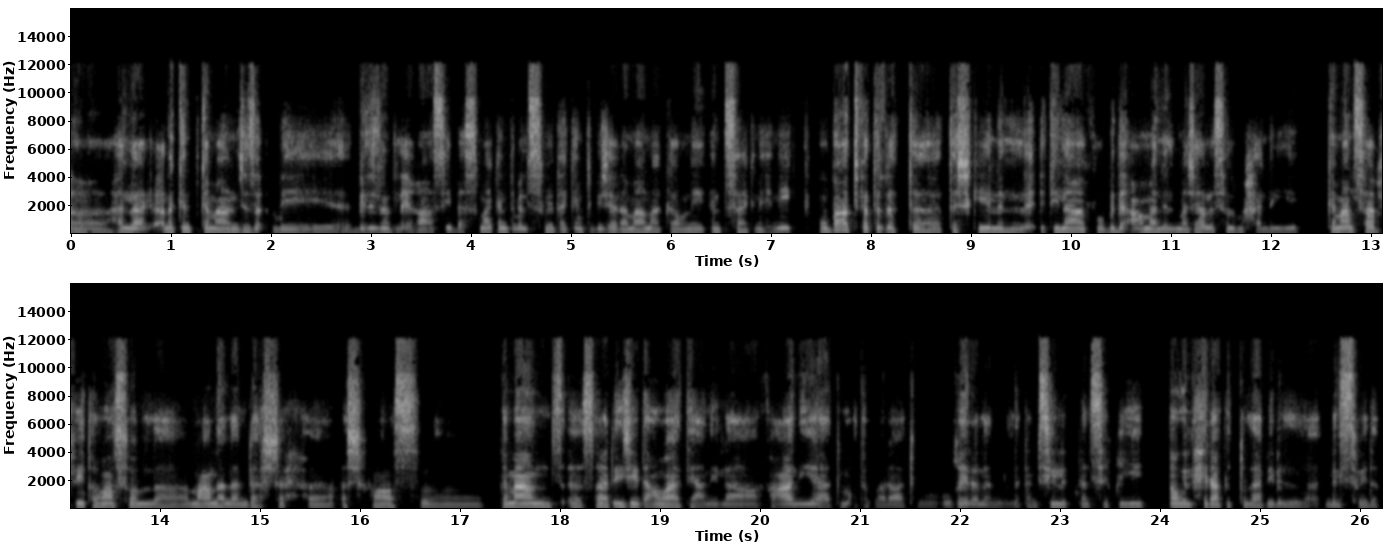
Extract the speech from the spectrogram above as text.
آه، هلأ أنا كنت كمان جزء بلجنة الإغاثي بس ما كنت بالسويدة كنت بجرمانة كوني كنت ساكنة هنيك. وبعد فترة تشكيل الائتلاف وبدء عمل المجالس المحلية كمان صار في تواصل آه، معنا لنرشح آه، أشخاص آه، كمان صار يجي دعوات يعني لفعاليات مؤتمرات وغيرها لتمثيل التنسيقية أو الحراك الطلابي بالسويدة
